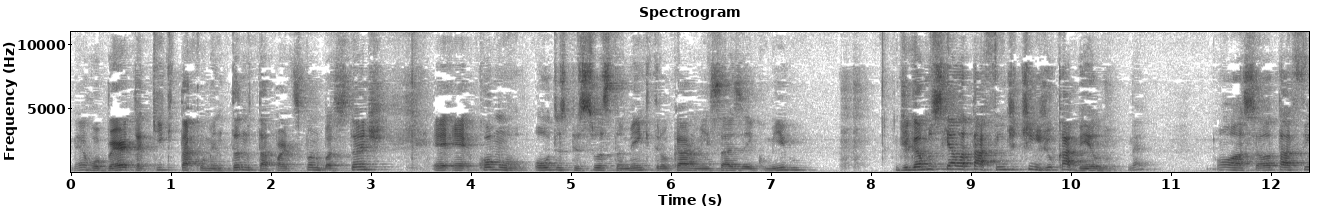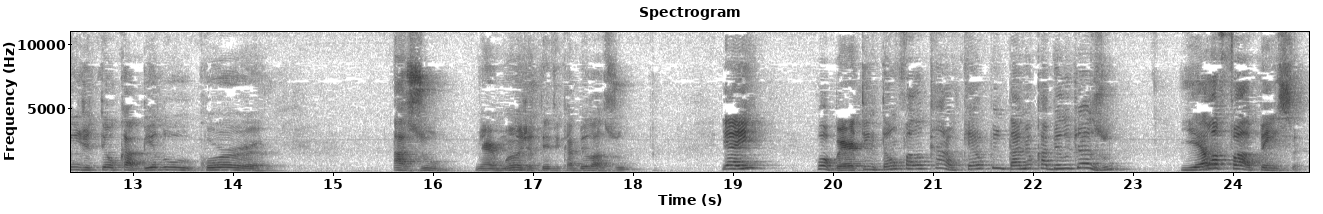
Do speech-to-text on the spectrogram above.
né, Roberta aqui que está comentando, está participando bastante, é, é, como outras pessoas também que trocaram mensagens aí comigo. Digamos que ela está afim de tingir o cabelo, né? Nossa, ela está afim de ter o cabelo cor azul. Minha irmã já teve cabelo azul. E aí, Roberta então fala, cara, eu quero pintar meu cabelo de azul. E ela fala, pensa,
